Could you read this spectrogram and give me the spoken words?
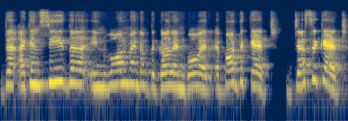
the i can see the involvement of the girl and boy about the cat just a cat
